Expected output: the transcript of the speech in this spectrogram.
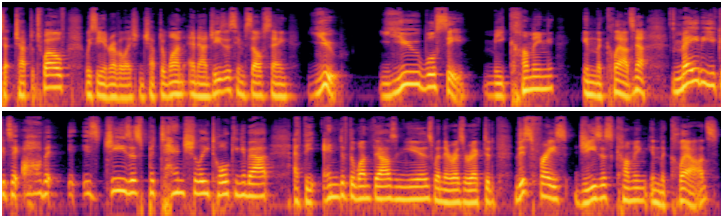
t- chapter 12, we see in Revelation chapter 1, and now Jesus himself saying, you, you will see me coming in the clouds. Now, maybe you could say, oh, but is Jesus potentially talking about at the end of the 1,000 years when they're resurrected? This phrase, Jesus coming in the clouds,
